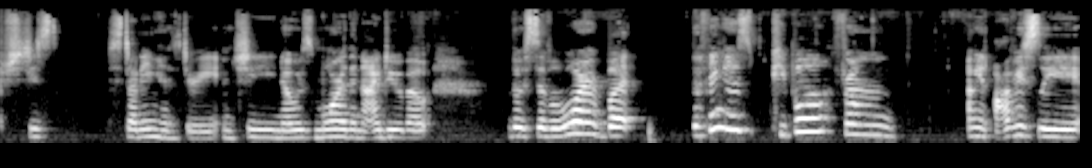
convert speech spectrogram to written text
she's studying history and she knows more than I do about the Civil War. But the thing is, people from, I mean, obviously,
